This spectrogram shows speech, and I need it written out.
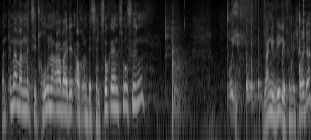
Wann immer man mit Zitrone arbeitet, auch ein bisschen Zucker hinzufügen. Ui, lange Wege für mich heute.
